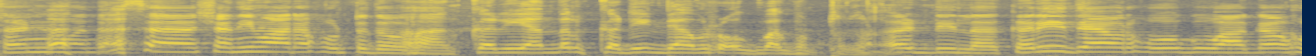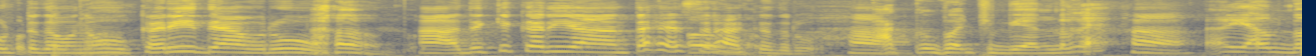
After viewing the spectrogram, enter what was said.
ಸಣ್ಣ ಅಂದ್ರೆ ಸ- ಶನಿವಾರ ಹುಟ್ಟದವನು. ಕರಿ ಅಂದ್ರೆ ಕರಿ ದೇವ್ರು ಹೋಗ್ಬಾಗ ಹುಟ್ಟದ ಅಡ್ಡಿಲ್ಲ. ಕರಿ ದ್ಯಾವ್ರು ಹೋಗುವಾಗ ಹುಟ್ಟದವನು. ಕರಿ ದ್ಯಾವ್ರು. ಹಾ ಅದಕ್ಕೆ ಕರಿಯ ಅಂತ ಹೆಸರು ಹಾಕಿದ್ರು. ಹಾ. ಅಕ್ಕ ಹೊಚ್ಬಿ ಅಂದ್ರೆ ಹಾ. ಯಾವ್ದು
